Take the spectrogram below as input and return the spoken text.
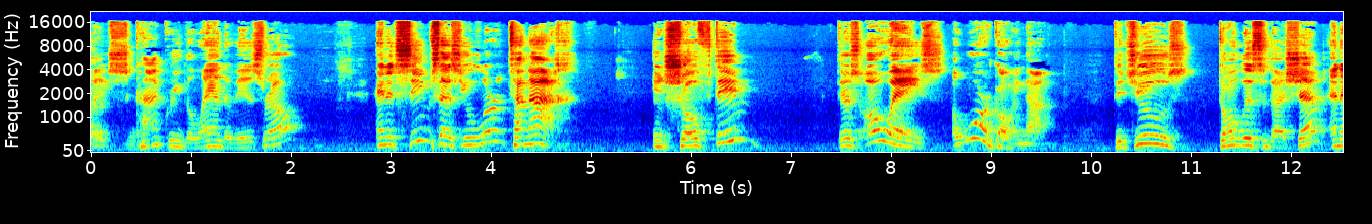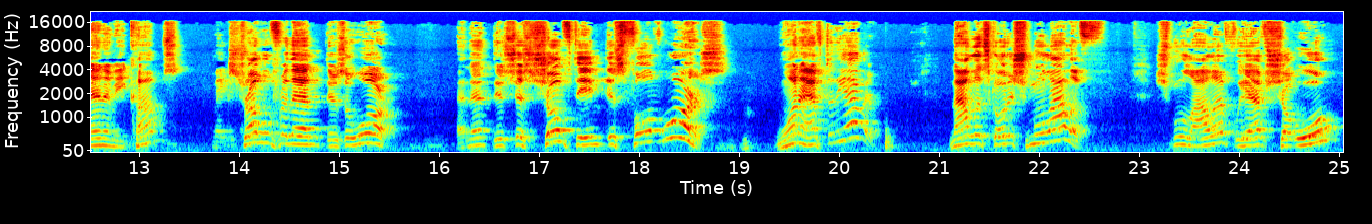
place, conquering the land of Israel. And it seems as you learn Tanakh in Shoftim, there's always a war going on. The Jews don't listen to Hashem, an enemy comes, makes trouble for them, there's a war. And then there's just Shoftim is full of wars, one after the other. Now let's go to Shmuel Aleph. Shmuel Aleph, we have Shaul,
